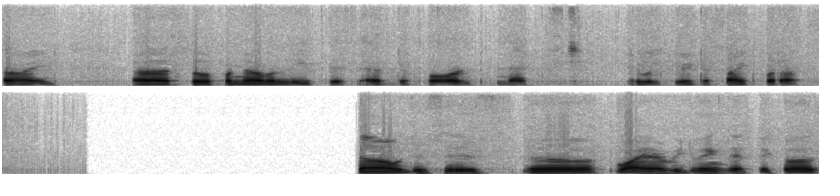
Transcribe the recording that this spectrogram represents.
side. Uh, so for now, I'll leave this as default. Next, it will create a site for us. Now, this is uh, why are we doing this? Because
